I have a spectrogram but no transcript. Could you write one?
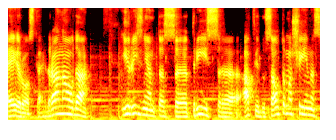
eiro skaidrā naudā. Ir izņemtas uh, trīs uh, apvidus automašīnas,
